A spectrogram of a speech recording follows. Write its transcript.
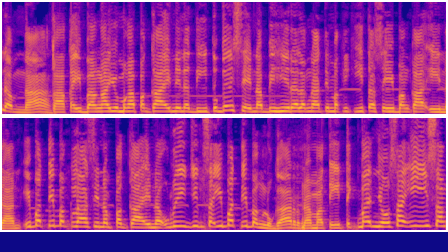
ulam na. Kakaiba nga yung mga pagkain nila dito guys eh nabihira lang natin makikita sa ibang kainan. Iba't ibang klase ng pagkain na origin sa iba't ibang lugar na matitikman nyo sa iisang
